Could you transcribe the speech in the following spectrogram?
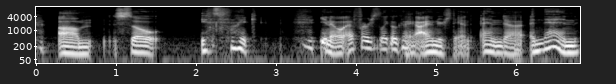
um so it's like you know at first like okay i understand and uh and then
